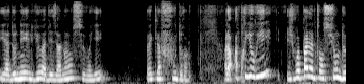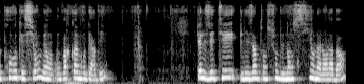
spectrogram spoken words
et a donné lieu à des annonces, vous voyez, avec la foudre. Alors, a priori, je vois pas l'intention de provocation, mais on va quand même regarder. Quelles étaient les intentions de Nancy en allant là-bas?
